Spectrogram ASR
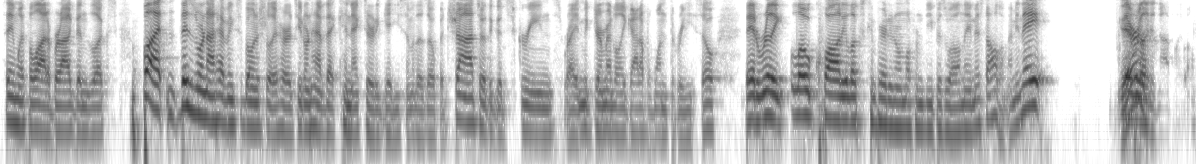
Same with a lot of Brogdon's looks. But this is where not having Sabonis really hurts. You don't have that connector to get you some of those open shots or the good screens, right? McDermott only got up one three. So they had really low quality looks compared to normal from deep as well. And they missed all of them. I mean, they, they They're- really did not play well.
